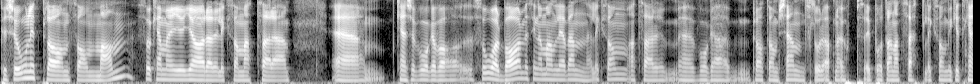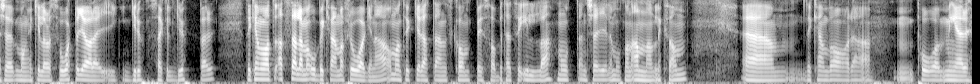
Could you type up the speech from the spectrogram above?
personligt plan som man. Så kan man ju göra det liksom att så här, eh, kanske våga vara sårbar med sina manliga vänner. Liksom. Att så här, eh, våga prata om känslor och öppna upp sig på ett annat sätt. Liksom, vilket kanske många killar har svårt att göra i i grupp, särskilt grupper. Det kan vara att, att ställa de här obekväma frågorna om man tycker att ens kompis har betett sig illa mot en tjej eller mot någon annan. Liksom. Ehm, det kan vara mm, på mer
